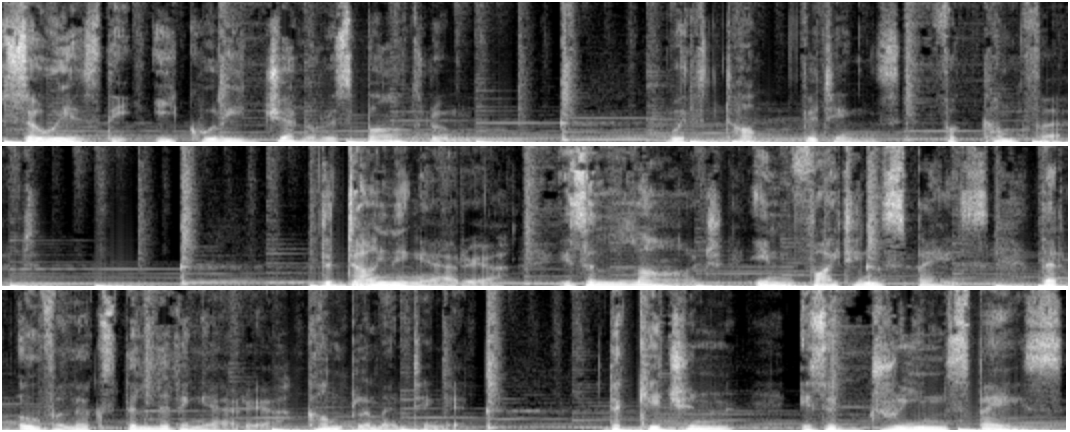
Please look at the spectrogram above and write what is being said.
So is the equally generous bathroom with top fittings for comfort. The dining area is a large, inviting space that overlooks the living area, complementing it. The kitchen is a dream space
